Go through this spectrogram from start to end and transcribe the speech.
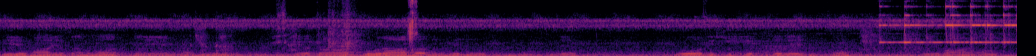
देवाय सर्वात्मने ब्रह्म जगताद्भोराहं देवानां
